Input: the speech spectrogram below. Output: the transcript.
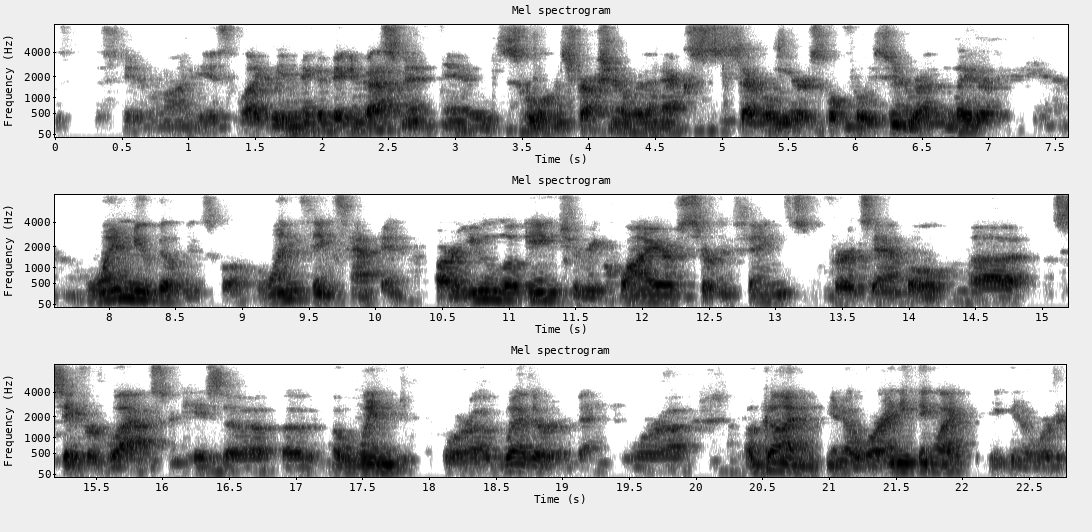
the state of Vermont is likely to make a big investment in school construction over the next several years, hopefully sooner rather than later. When new buildings go up, when things happen, are you looking to require certain things? For example, uh, safer glass in case a, a, a wind or a weather event or a, a gun, you know, or anything like, you know, were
